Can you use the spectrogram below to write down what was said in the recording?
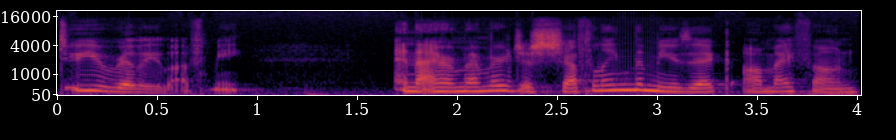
do you really love me? And I remember just shuffling the music on my phone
